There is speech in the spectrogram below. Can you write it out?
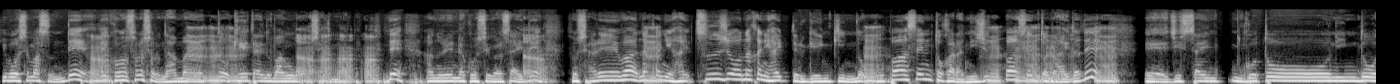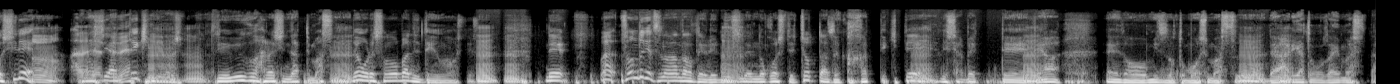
希望してますんで、で、このその人の名前と携帯の番号を教えてもらって、で、あの、連絡をしてください。で、その謝礼は中に入、通常中に入ってる現金の5%から20%の間で、えー実際、ご当人同士でん。話し合って決めましょう。っていう話になってますので、俺その場で電話をしてさ。で、まあ、その時は繋がんなかったより留守電残して、ちょっと後でかかってきて、で、喋って、で、あ、えっと、水野と申します。で、ありがとうございました。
